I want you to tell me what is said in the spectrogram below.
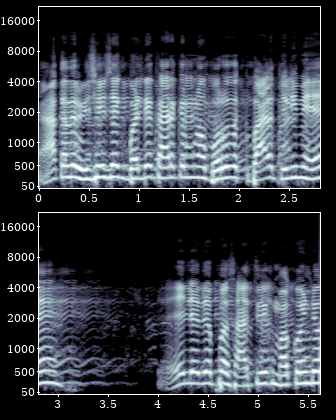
ಯಾಕಂದ್ರೆ ವಿಶೇಷಕ್ಕೆ ಬರ್ಡೇ ಕಾರ್ಯಕ್ರಮ ನಾವು ಬರೋದಕ್ಕೆ ಭಾಳ ಕಡಿಮೆ. ಎಲ್ಲಿದೆಪ್ಪ ಸಾತ್ವಿಕ್ ಮಕ್ಕೊಂಡು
